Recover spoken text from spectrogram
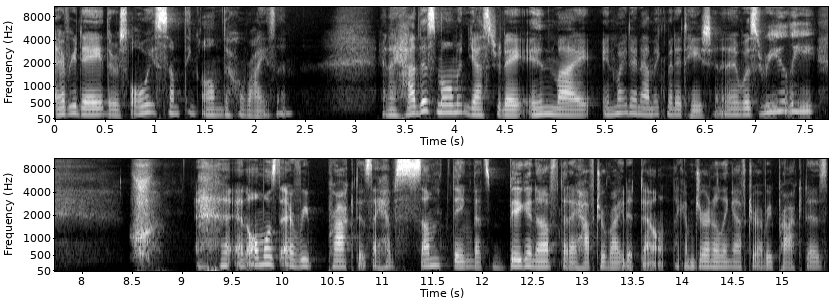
every day, there's always something on the horizon. And I had this moment yesterday in my in my dynamic meditation, and it was really and almost every practice, I have something that's big enough that I have to write it down. Like I'm journaling after every practice.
